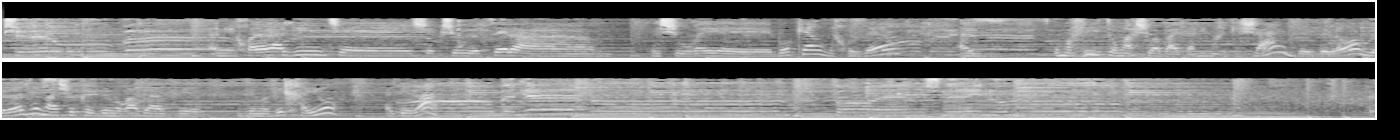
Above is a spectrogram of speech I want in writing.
כשהוא בא אני יכולה להגיד ש... שכשהוא יוצא ל... לשיעורי אה, בוקר וחוזר, אז הוא מביא איתו משהו הביתה. אני מרגישה את זה, זה לא, זה לא איזה משהו כזה נורא באוויר, זה מביא חיות אדירה. בינינו פה אין שנינו אני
